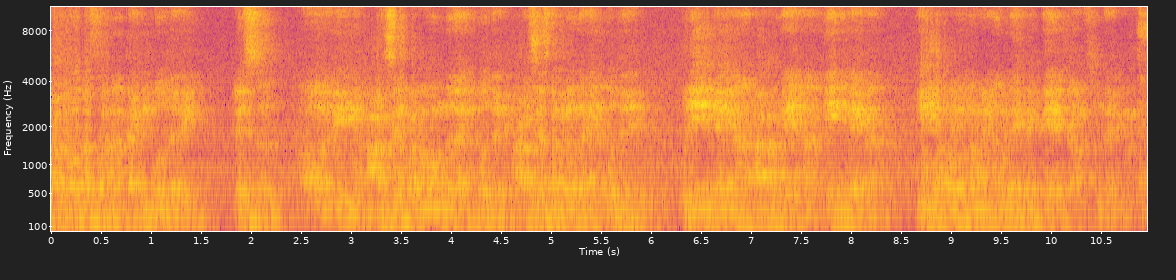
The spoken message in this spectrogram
రక్త ప్రసరణ తగ్గిపోతుంది. ప్లస్ ఆక్సిజన్ ప్రభావం కూడా తగ్గిపోతుంది. ఆక్సిజన్ సరఫరా తగ్గిపోతుంది. బ్రెయిన్ అయినా హార్ట్ అయినా దేనికైనా ఏ అవయవమైనా కూడా ఎఫెక్ట్ అయ్యే ఛాన్స్ ఉంటుంది మనకి.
